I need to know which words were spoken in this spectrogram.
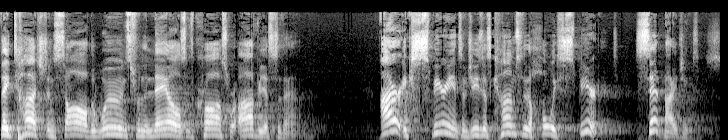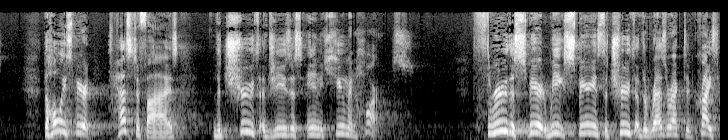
They touched and saw the wounds from the nails of the cross were obvious to them. Our experience of Jesus comes through the Holy Spirit sent by Jesus. The Holy Spirit testifies the truth of Jesus in human hearts. Through the Spirit, we experience the truth of the resurrected Christ.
